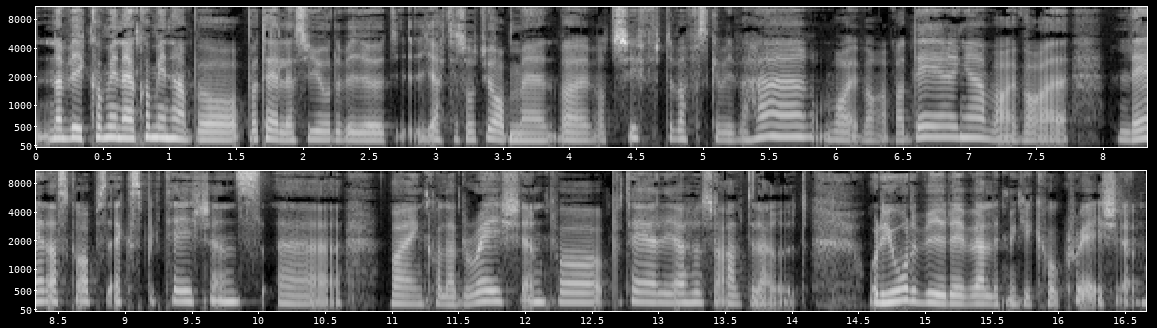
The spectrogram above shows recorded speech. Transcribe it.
när, vi kom in, när jag kom in här på, på Telia så gjorde vi ju ett jättestort jobb med vad är vårt syfte, varför ska vi vara här, vad är våra värderingar, vad är våra ledarskaps-expectations, eh, vad är en collaboration på, på Telia, hur ser allt det där ut? Och då gjorde vi ju det väldigt mycket co-creation.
